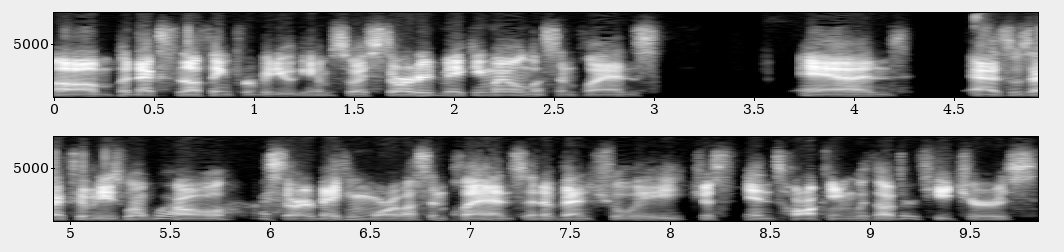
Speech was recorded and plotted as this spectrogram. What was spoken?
Um, but next to nothing for video games. So I started making my own lesson plans. And as those activities went well, I started making more lesson plans and eventually just in talking with other teachers,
